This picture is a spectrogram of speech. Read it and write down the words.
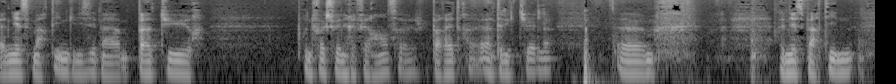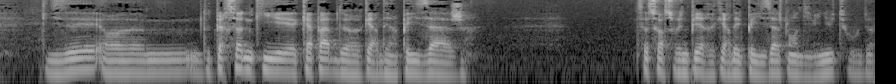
Agnès Martin qui disait ma peinture, pour une fois que je fais une référence, je vais paraître intellectuel. Agnès Martin qui disait euh, toute personne qui est capable de regarder un paysage, s'asseoir sur une pierre et regarder le paysage pendant 10 minutes ou de,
